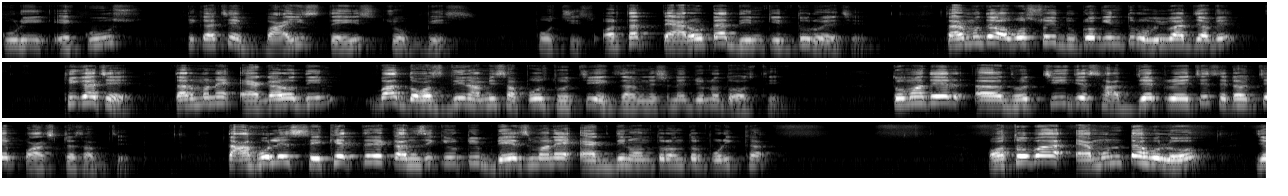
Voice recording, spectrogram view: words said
কুড়ি, একুশ, ঠিক আছে, বাইশ, তেইশ, চব্বিশ। পঁচিশ। অর্থাৎ তেরোটা দিন কিন্তু রয়েছে। তার মধ্যে অবশ্যই দুটো কিন্তু রবিবার যাবে। ঠিক আছে? তার মানে এগারো দিন বা দশ দিন আমি সাপোজ ধরছি এক্সামিনেশনের জন্য দশ দিন। তোমাদের ধরছি যে সাবজেক্ট রয়েছে সেটা হচ্ছে পাঁচটা সাবজেক্ট তাহলে সেক্ষেত্রে কনজিকিউটিভ ডেজ মানে একদিন অন্তর অন্তর পরীক্ষা। অথবা এমনটা হলো যে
